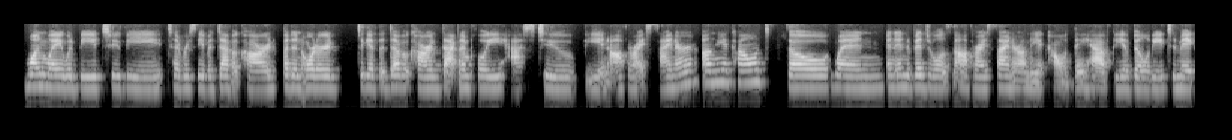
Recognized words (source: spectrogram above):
One way would be to be to receive a debit card, but in order to get the debit card, that employee has to be an authorized signer on the account. So when an individual is an authorized signer on the account, they have the ability to make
